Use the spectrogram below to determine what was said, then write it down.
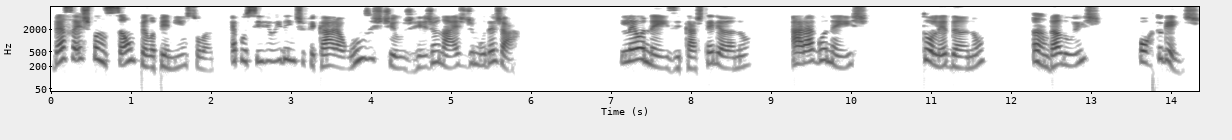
Dessa expansão pela península, é possível identificar alguns estilos regionais de mudejar leonês e castelhano, aragonês, toledano, andaluz, português.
